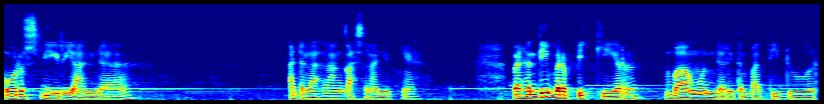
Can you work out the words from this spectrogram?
urus diri Anda adalah langkah selanjutnya. Berhenti berpikir, bangun dari tempat tidur,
